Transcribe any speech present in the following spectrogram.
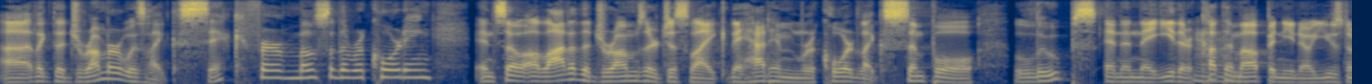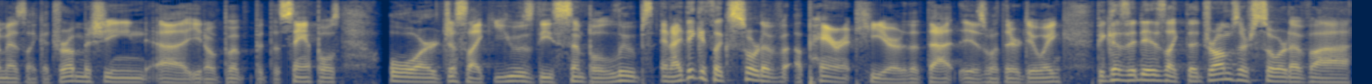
uh, like the drummer was like sick for most of the recording, and so a lot of the drums are just like they had him record like simple loops, and then they either cut them up and you know used them as like a drum machine, uh, you know, but but the samples, or just like use these simple loops, and I think it's like sort of apparent here that that is what they're doing because it is like the drums are sort of. Uh,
